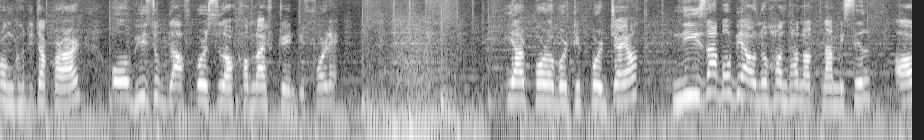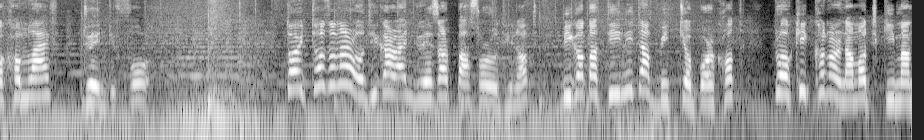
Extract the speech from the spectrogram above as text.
সংঘটিত কৰাৰ অভিযোগ লাভ কৰিছিল অসম লাইফ টুৱেণ্টি ফ'ৰে। ইয়াৰ পৰৱৰ্তী পৰ্যায়ত নিজাববীয়া অনুসন্ধানত নামিছিল অসম লাইফ টুৱেণ্টি ফ'ৰ। তথ্য জনাৰ অধিকাৰ আইন দুহেজাৰ পাঁচৰ অধীনত বিগত তিনিটা বিত্তীয় বৰ্ষত প্ৰশিক্ষণৰ নামত কিমান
